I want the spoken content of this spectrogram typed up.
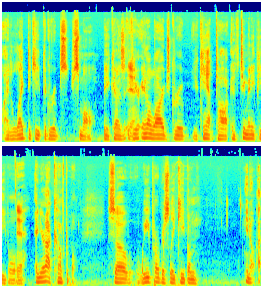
I like to keep the groups small because if Yeah. you're in a large group, you can't talk. It's too many people, Yeah. and you're not comfortable. So we purposely keep them. You know, I,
